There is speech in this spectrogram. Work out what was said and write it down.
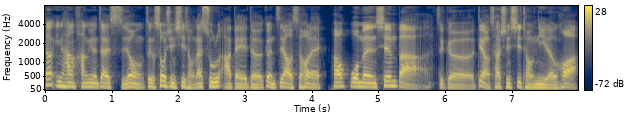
当银行行员在使用这个搜寻系统在输入阿伯的个人资料的时候嘞，好，我们先把这个电脑查询系统拟人化。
